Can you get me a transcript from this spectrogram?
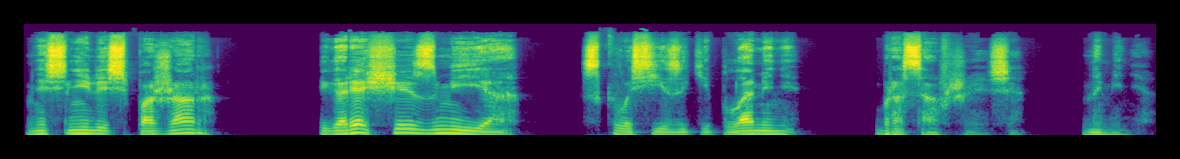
мне снились пожар и горящая змея сквозь языки пламени, бросавшаяся на меня.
